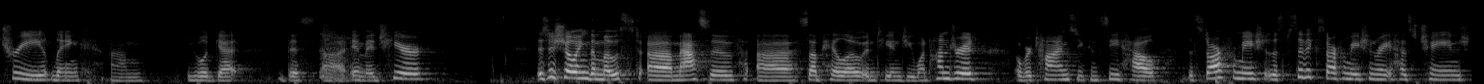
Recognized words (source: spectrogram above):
tree link, um, you would get this uh, image here. This is showing the most uh, massive uh, subhalo in TNG 100 over time, so you can see how the star formation, the specific star formation rate has changed,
